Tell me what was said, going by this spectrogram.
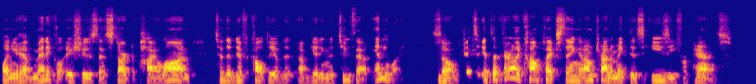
when you have medical issues that start to pile on to the difficulty of, the, of getting the tooth out anyway. So mm-hmm. it's it's a fairly complex thing, and I'm trying to make this easy for parents.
